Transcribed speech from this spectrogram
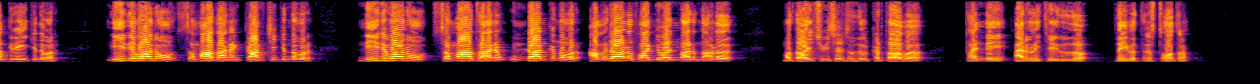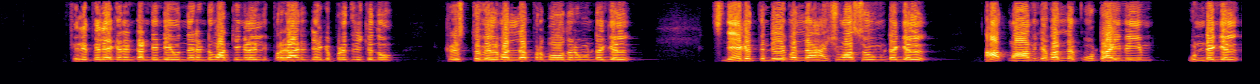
ആഗ്രഹിക്കുന്നവർ നീതിമാനോ സമാധാനം കാക്ഷിക്കുന്നവർ നീതിമാനോ സമാധാനം ഉണ്ടാക്കുന്നവർ അവരാണ് ഭാഗ്യവാന്മാർ എന്നാണ് മത്തായി സുവിശേഷത്തിൽ കർത്താവ് തന്നെ അരളി ചെയ്തത്. ദൈവത്തിന് സ്തോത്രം. ഫിലിപ്പ് ലേഖനം രണ്ടിന്റെ ഒന്ന് രണ്ട് വാക്യങ്ങളിൽ ഇപ്രകാരം രേഖപ്പെടുത്തിയിരിക്കുന്നു. ക്രിസ്തുവിൽ വല്ല പ്രബോധനമുണ്ടെങ്കിൽ സ്നേഹത്തിന്റെ വല്ല ആശ്വാസവും ഉണ്ടെങ്കിൽ ആത്മാവിന്റെ വല്ല കൂട്ടായ്മയും ഉണ്ടെങ്കിൽ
